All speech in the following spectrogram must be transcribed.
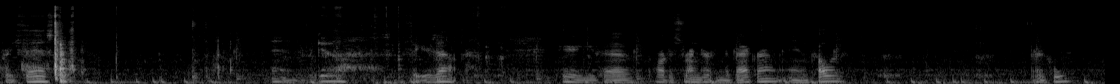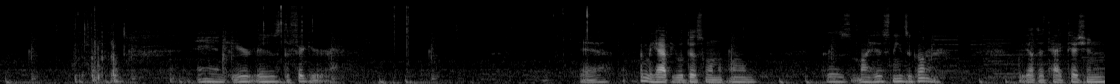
Pretty fast. And there we go. So figures out. Here you have artist render in the background and color. Very cool. And here is the figure. Yeah, I'm gonna be happy with this one, um, because my hiss needs a gunner. We got the Tactician,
